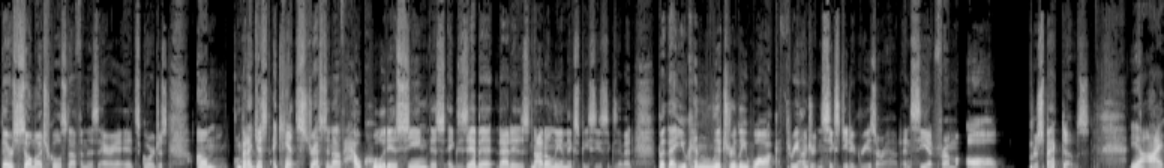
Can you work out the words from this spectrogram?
there's so much cool stuff in this area. It's gorgeous. Um, but I just I can't stress enough how cool it is seeing this exhibit that is not only a mixed species exhibit, but that you can literally walk 360 degrees around and see it from all perspectives. Yeah, I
